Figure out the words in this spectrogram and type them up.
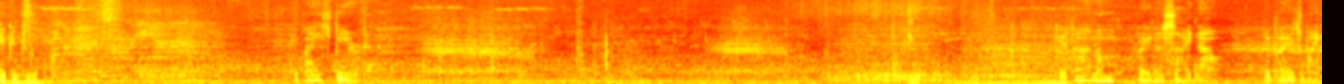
taking too long. Sorry. By his beard. Get on him right inside now. Hit by his wing.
